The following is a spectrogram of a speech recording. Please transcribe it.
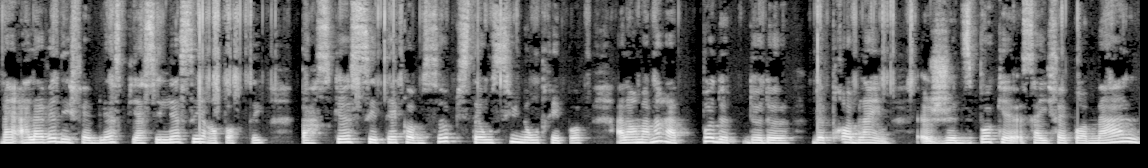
ben elle avait des faiblesses, puis s'est laissée emporter parce que c'était comme ça, puis c'était aussi une autre époque. Alors ma mère a pas de, de, de, de problème. Je dis pas que ça y fait pas mal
